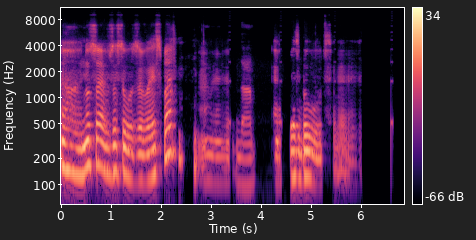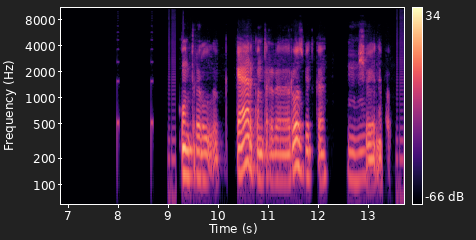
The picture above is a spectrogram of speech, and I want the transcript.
Е, Ну, це в ЗСУ це ВСП, е, Да. в СБУ це контр... КР, контррозвідка, Угу. що я не пам'ятаю.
